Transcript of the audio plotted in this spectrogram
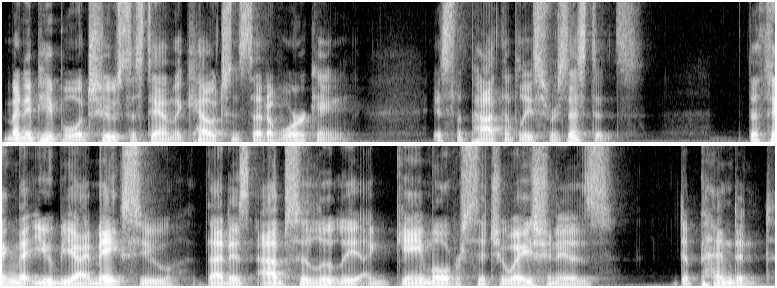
many people will choose to stay on the couch instead of working. It's the path of least resistance. The thing that UBI makes you, that is absolutely a game over situation, is dependent.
